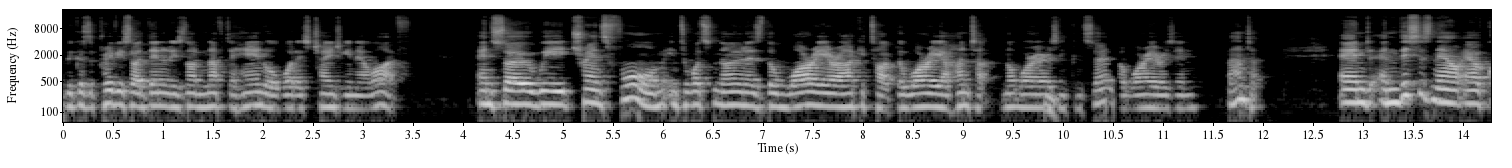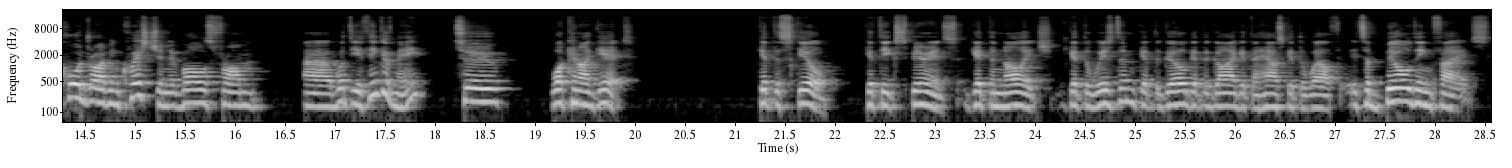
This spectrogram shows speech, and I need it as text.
because the previous identity is not enough to handle what is changing in our life. And so we transform into what's known as the warrior archetype, the warrior hunter. Not warrior as in concern, but warrior as in the hunter. And, and this is now our core driving question evolves from uh, what do you think of me to what can I get? Get the skill, get the experience, get the knowledge, get the wisdom, get the girl, get the guy, get the house, get the wealth. It's a building phase.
